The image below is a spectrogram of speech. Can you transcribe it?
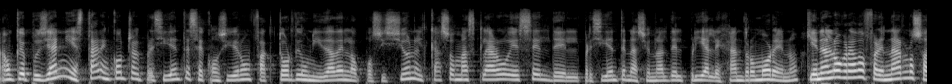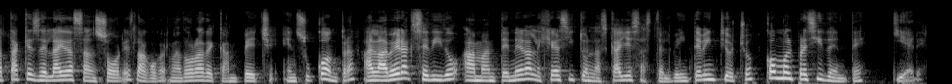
Aunque pues ya ni estar en contra del presidente se considera un factor de unidad en la oposición, el caso más claro es el del presidente nacional del PRI, Alejandro Moreno, quien ha logrado frenar los ataques de Laida Sansores, la gobernadora de Campeche, en su contra, al haber accedido a mantener al ejército en las calles hasta el 2028, como el presidente quiere.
